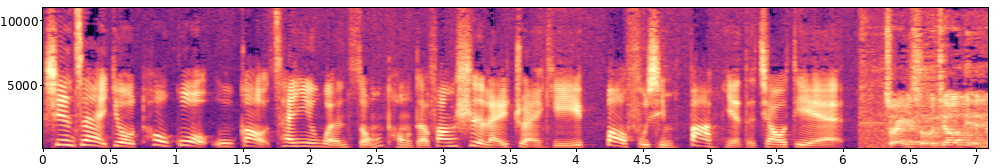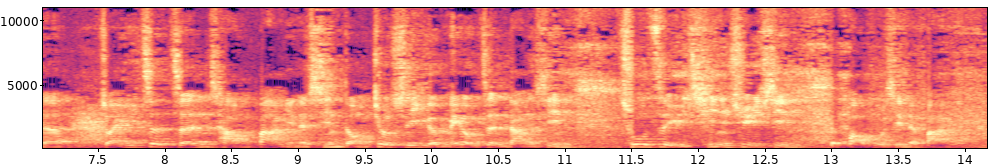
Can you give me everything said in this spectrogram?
现在又透透过。诬告蔡英文总统的方式来转移报复性罢免的焦点，转移什么焦点呢？转移这整场罢免的行动就是一个没有正当性、出自于情绪性的报复性的罢免。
